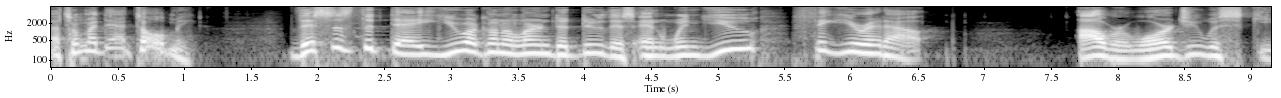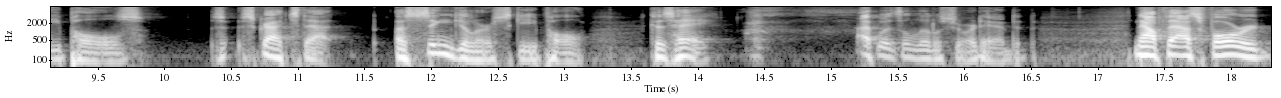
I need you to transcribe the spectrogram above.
That's what my dad told me. This is the day you are going to learn to do this. And when you figure it out, I'll reward you with ski poles. S- scratch that, a singular ski pole. Because, hey, I was a little short handed. Now, fast forward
